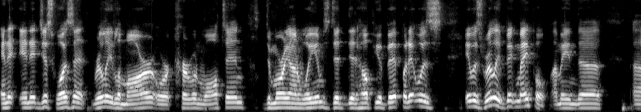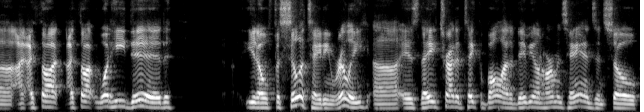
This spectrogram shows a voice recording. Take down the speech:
And it and it just wasn't really Lamar or Kerwin Walton. D'Maurian Williams did did help you a bit, but it was it was really Big Maple. I mean, the uh, I, I, thought I thought what he did, you know, facilitating really uh, is they try to take the ball out of De'Vion Harmon's hands, and so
